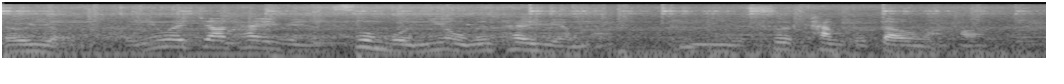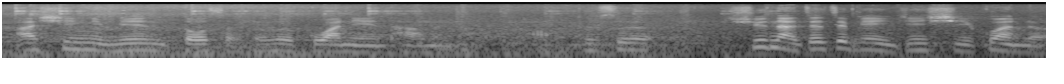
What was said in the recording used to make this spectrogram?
都有。因为家太远，父母离我们太远嘛，你是看不到嘛，哈，啊，心里面多少都会挂念他们，啊，就是虽然在这边已经习惯了，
